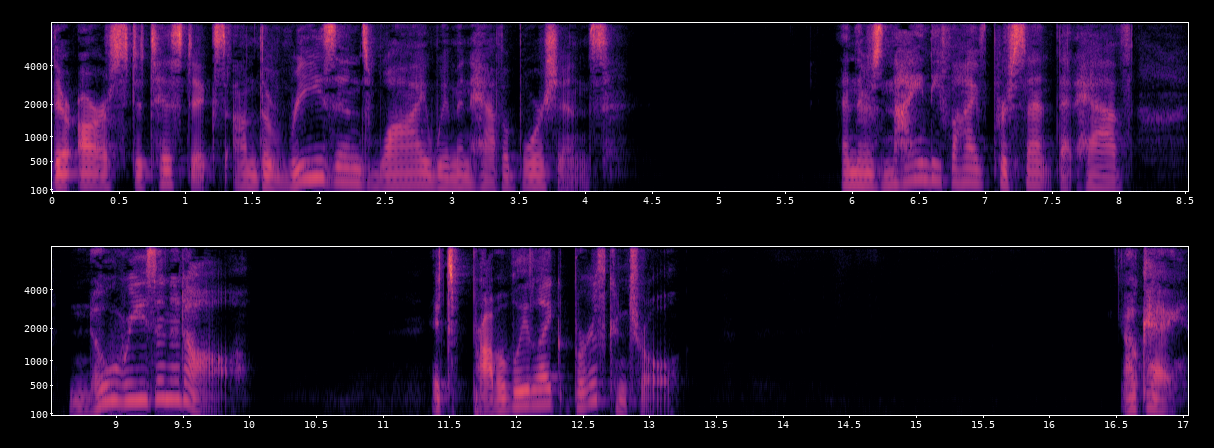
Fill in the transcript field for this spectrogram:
There are statistics on the reasons why women have abortions. And there's 95% that have no reason at all. It's probably like birth control. Okay.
